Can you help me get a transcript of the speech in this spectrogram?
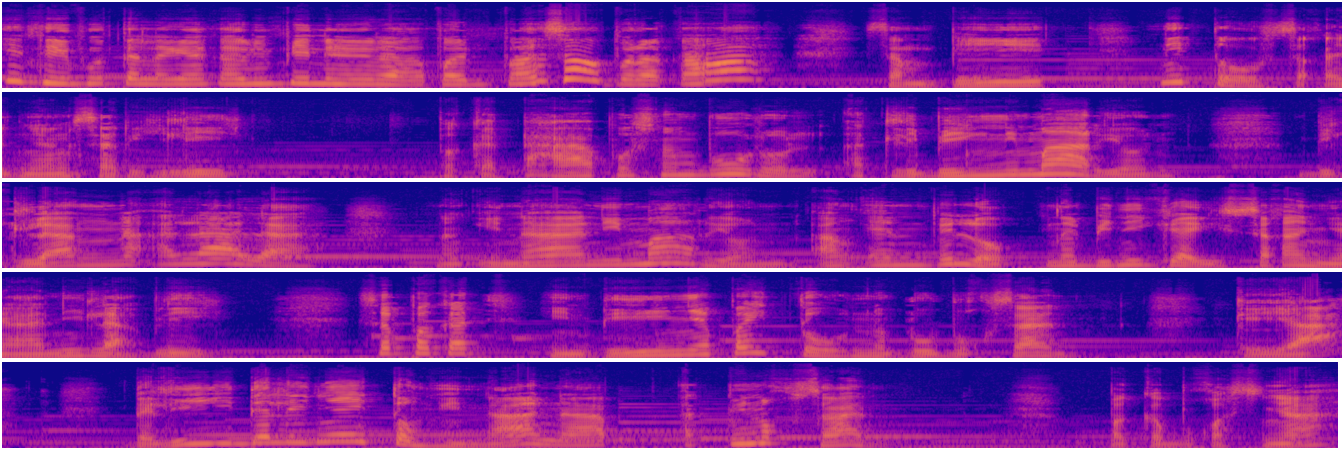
hindi mo talaga kami pinahirapan pa, sobra ka. Sambit nito sa kanyang sarili. Pagkatapos ng burol at libing ni Marion, biglang naalala ng ina ni Marion ang envelope na binigay sa kanya ni Lovely sapagkat hindi niya pa ito nabubuksan. Kaya dali-dali niya itong hinanap at binuksan. Pagkabukas niya,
